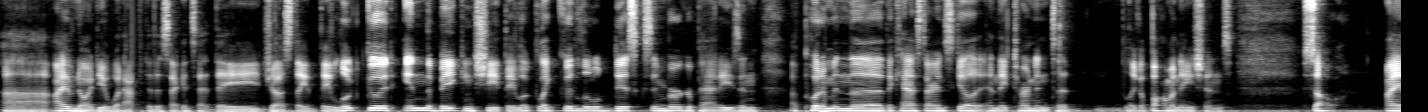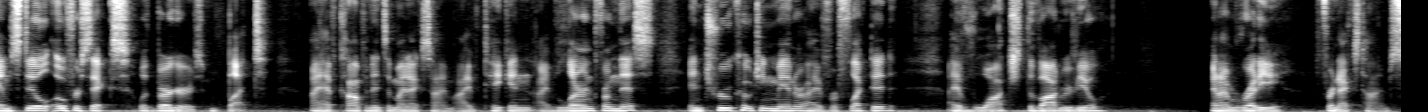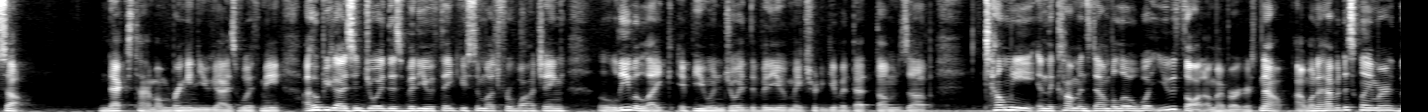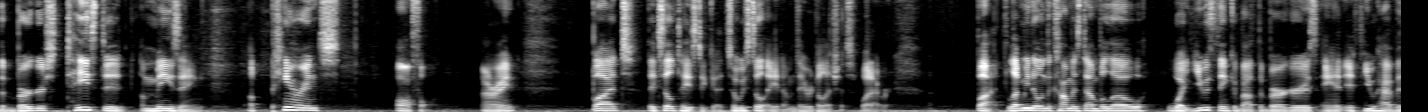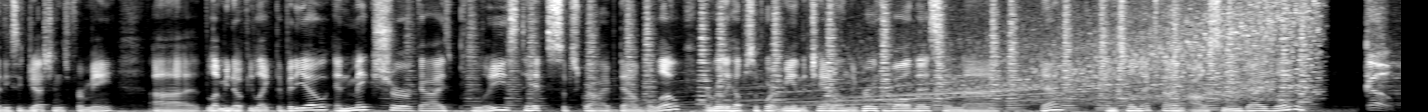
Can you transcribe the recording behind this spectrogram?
uh, I have no idea what happened to the second set. They just they they looked good in the baking sheet. They looked like good little discs and burger patties, and I put them in the the cast iron skillet, and they turned into like abominations. So I am still 0 for 6 with burgers, but I have confidence in my next time. I've taken, I've learned from this in true coaching manner. I have reflected. I have watched the VOD review, and I'm ready for next time. So next time I'm bringing you guys with me. I hope you guys enjoyed this video. Thank you so much for watching. Leave a like if you enjoyed the video. Make sure to give it that thumbs up. Tell me in the comments down below what you thought on my burgers. Now, I want to have a disclaimer. The burgers tasted amazing. Appearance, awful. All right? But they still tasted good. So we still ate them. They were delicious. Whatever. But let me know in the comments down below what you think about the burgers and if you have any suggestions for me. Uh, let me know if you liked the video and make sure, guys, please to hit subscribe down below. It really helps support me and the channel and the growth of all this. And uh, yeah, until next time, I'll see you guys later.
